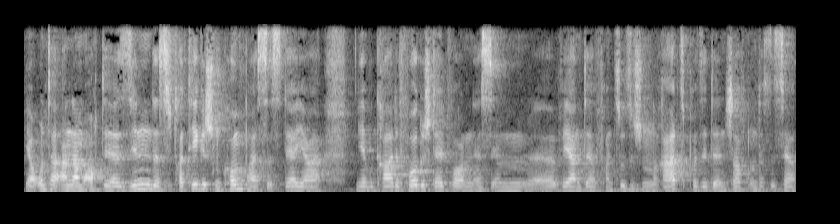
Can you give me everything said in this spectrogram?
ja unter anderem auch der Sinn des strategischen Kompasses, der ja hier gerade vorgestellt worden ist im, äh, während der französischen Ratspräsidentschaft. Und das ist ja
